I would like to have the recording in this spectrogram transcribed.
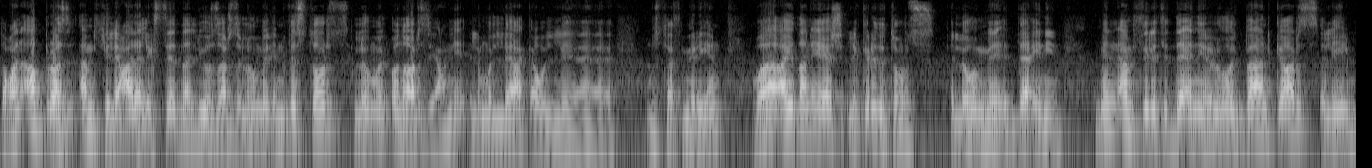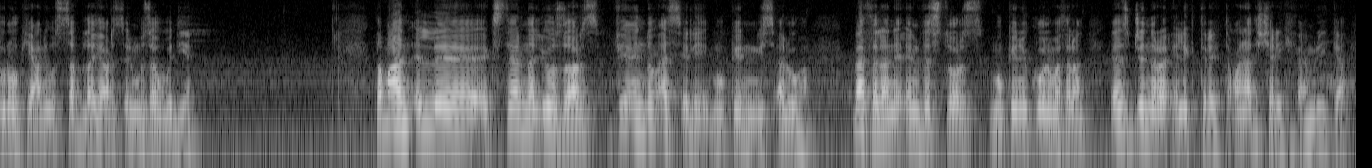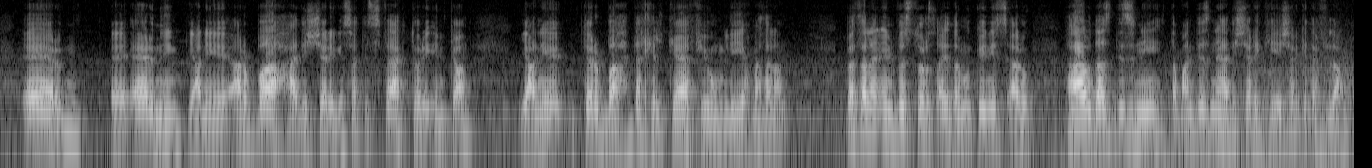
طبعا أبرز أمثلة على ال external users اللي هم ال investors اللي هم ال owners يعني الملاك أو المستثمرين وأيضا إيش؟ ال creditors اللي هم الدائنين. من أمثلة الدائنين اللي هو ال bankers اللي هي البنوك يعني وال suppliers المزودين. طبعا ال external users في عندهم أسئلة ممكن يسألوها. مثلا ال investors ممكن يقولوا مثلا is General Electric؟ طبعا هذه الشركة في أمريكا. earn earning يعني أرباح هذه الشركة satisfactory income يعني بتربح دخل كافي ومليح مثلا. مثلا investors أيضا ممكن يسألوا how does Disney طبعا ديزني هذه الشركة شركة أفلام.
